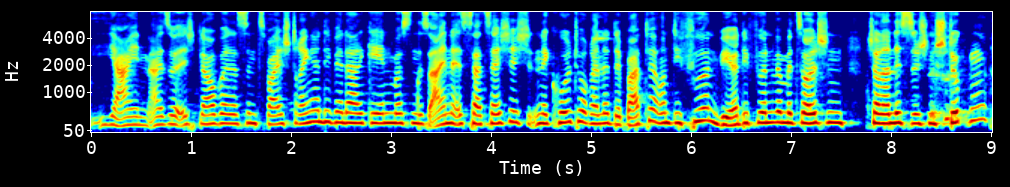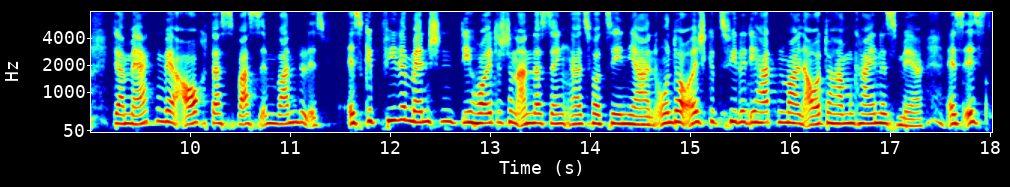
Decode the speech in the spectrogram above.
Jein, also ich glaube, das sind zwei Stränge, die wir da gehen müssen. Das eine ist tatsächlich eine kulturelle Debatte und die führen wir. Die führen wir mit solchen journalistischen Stücken. Da merken wir auch, dass was im Wandel ist. Es gibt viele Menschen, die heute schon anders denken als vor zehn Jahren. Unter euch gibt es viele, die hatten mal ein Auto, haben keines mehr. Es ist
